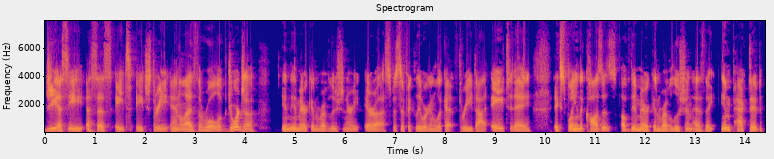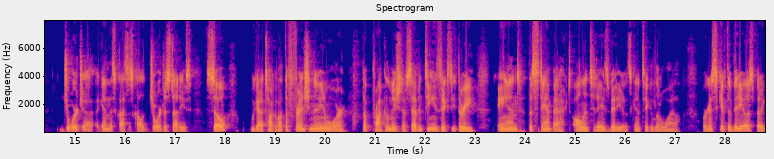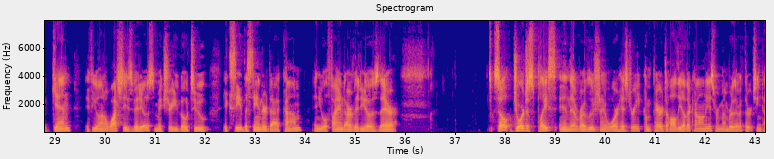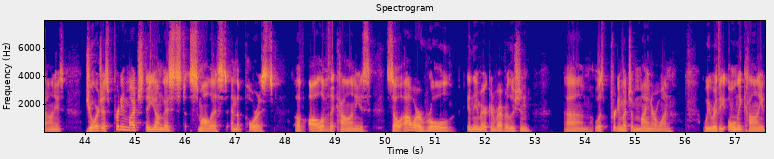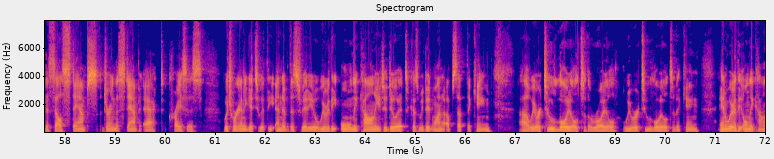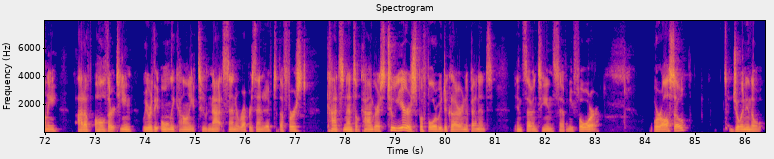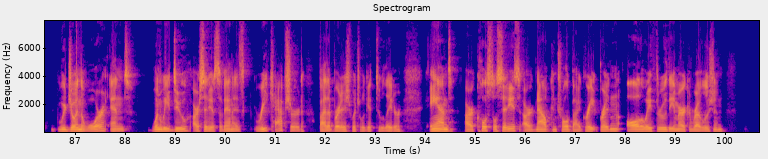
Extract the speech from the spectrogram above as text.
GSE SS8H3 analyzed the role of Georgia in the American Revolutionary Era. Specifically, we're going to look at 3.A today, explain the causes of the American Revolution as they impacted Georgia. Again, this class is called Georgia Studies. So, we got to talk about the French and Indian War, the Proclamation of 1763, and the Stamp Act all in today's video. It's going to take a little while. We're going to skip the videos, but again, if you want to watch these videos, make sure you go to exceedthestandard.com and you will find our videos there. So, Georgia's place in the Revolutionary War history compared to all the other colonies, remember there were 13 colonies, Georgia's pretty much the youngest, smallest, and the poorest of all of the colonies. So, our role in the American Revolution um, was pretty much a minor one. We were the only colony to sell stamps during the Stamp Act crisis, which we're going to get to at the end of this video. We were the only colony to do it because we didn't want to upset the king. Uh, we were too loyal to the royal. We were too loyal to the king. And we were the only colony out of all 13, we were the only colony to not send a representative to the first Continental Congress two years before we declare independence in 1774. We're also joining the we join the war and when we do our city of savannah is recaptured by the british which we'll get to later. And our coastal cities are now controlled by great britain all the way through the american revolution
